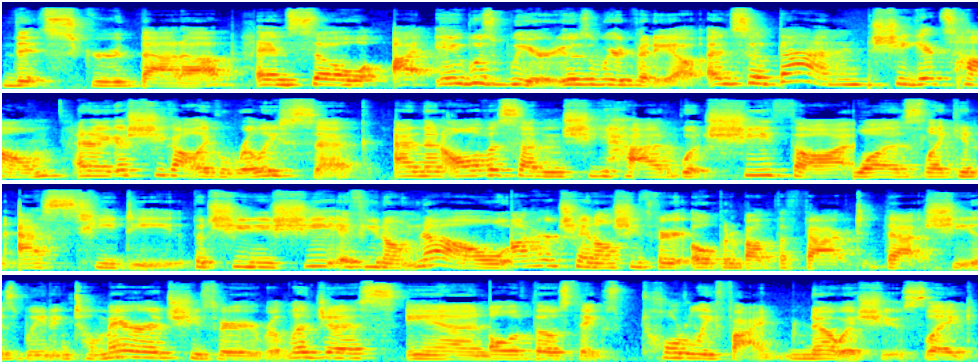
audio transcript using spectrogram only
that screwed that up. And so I, it was weird. It was a weird video. And so then she gets home and I guess she got like really sick and then all of a sudden she had what she thought was like an STD. But she, she, if you don't know, on her channel, she's very open about the fact that she is waiting till marriage. She's very religious and all of those things. Totally fine. No issues. Like,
